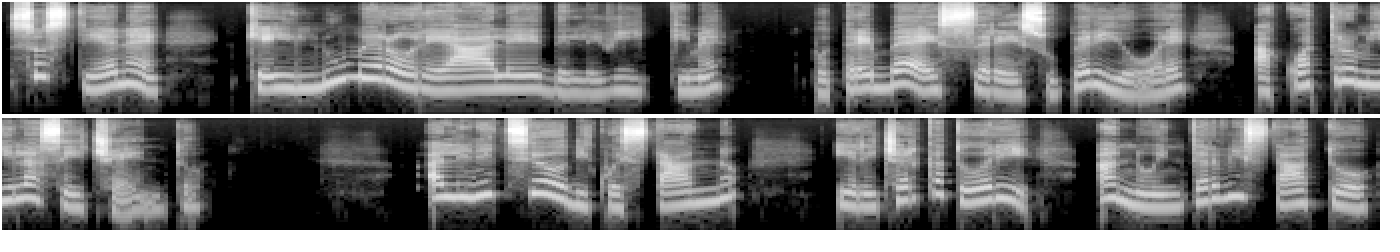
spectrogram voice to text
sostiene che il numero reale delle vittime potrebbe essere superiore a 4.600. All'inizio di quest'anno i ricercatori hanno intervistato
